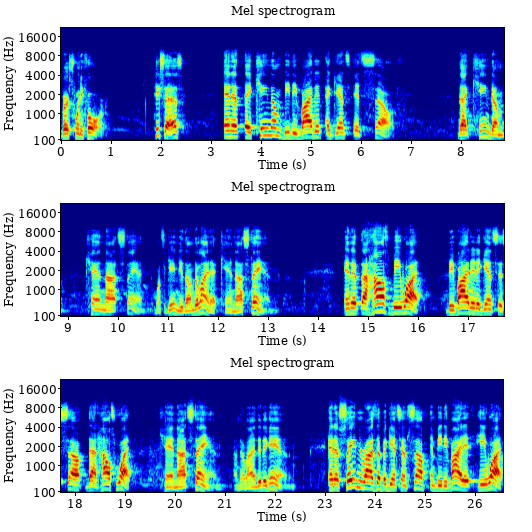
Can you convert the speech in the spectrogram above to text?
verse 24. He says, And if a kingdom be divided against itself, that kingdom cannot stand. Once again, you need to underline that cannot stand. And if the house be what? Divided against itself, that house what? Cannot stand. Underlined it again. And if Satan rise up against himself and be divided, he what?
